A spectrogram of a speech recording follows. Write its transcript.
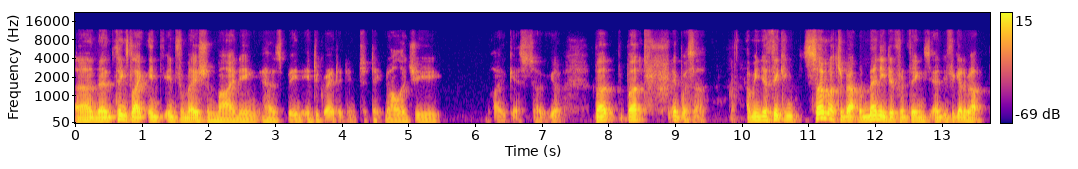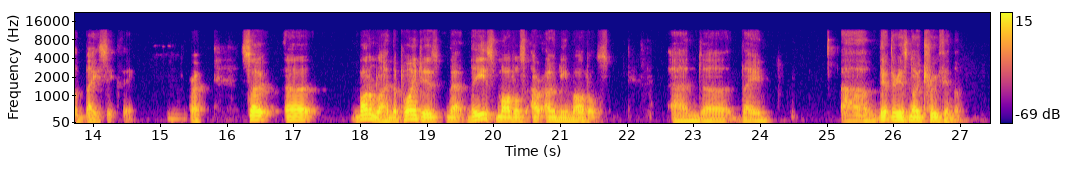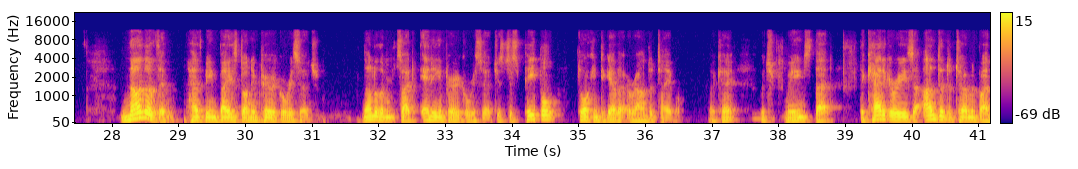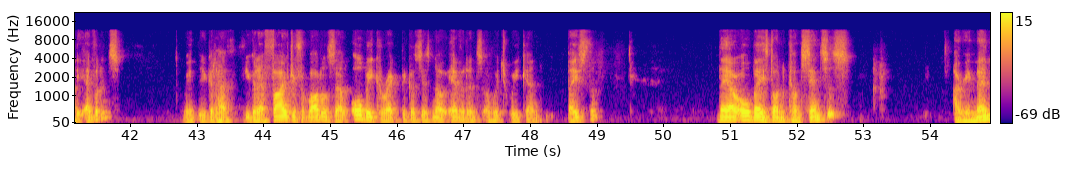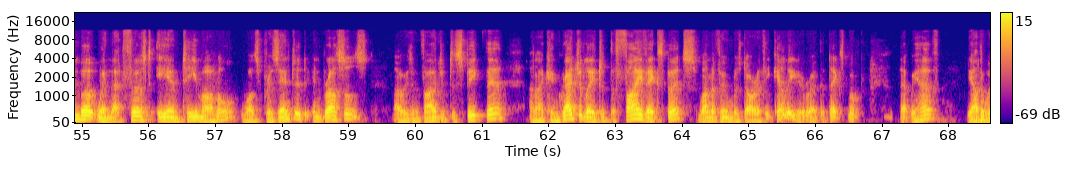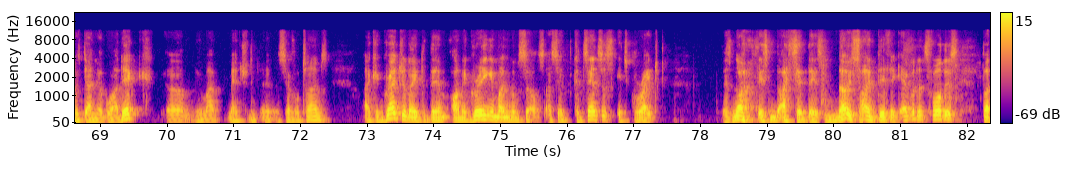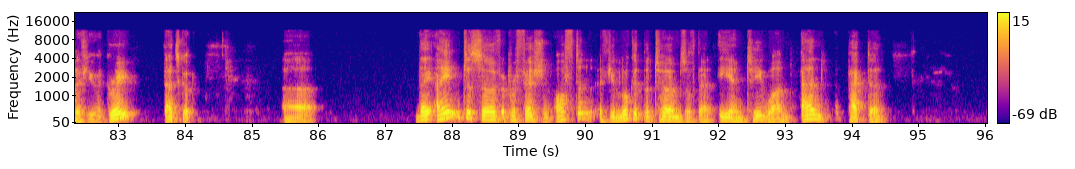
And then things like in, information mining has been integrated into technology, I guess so. You know, but but it was a, I mean, you're thinking so much about the many different things, and you forget about the basic thing. Right? So, uh, bottom line, the point is that these models are only models, and uh, they um, there, there is no truth in them. None of them have been based on empirical research. None of them cite any empirical research. It's just people talking together around a table, okay? Which means that the categories are underdetermined by the evidence. I mean, you could have you could have five different models, they'll all be correct because there's no evidence on which we can base them. They are all based on consensus. I remember when that first EMT model was presented in Brussels, I was invited to speak there and I congratulated the five experts, one of whom was Dorothy Kelly, who wrote the textbook that we have. The other was Daniel Gouadec, um, whom I've mentioned uh, several times. I congratulated them on agreeing among themselves. I said, consensus, it's great. There's no, there's, I said, there's no scientific evidence for this, but if you agree, that's good. Uh, they aim to serve a profession. Often, if you look at the terms of that EMT one and PACTE,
